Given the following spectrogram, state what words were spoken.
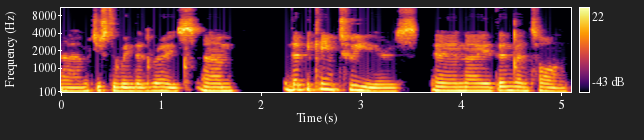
um, which is to win that race. Um, that became two years, and I then went on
